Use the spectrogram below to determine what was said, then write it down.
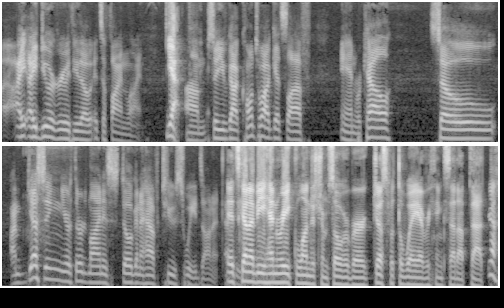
I, I do agree with you though. It's a fine line. Yeah, Um, so you've got Comtois, Getzlaf, and Rakell. So I'm guessing your third line is still going to have two Swedes on it. It's going to be Henrik Lundestrom Silfverberg, just with the way everything's set up. That yeah,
